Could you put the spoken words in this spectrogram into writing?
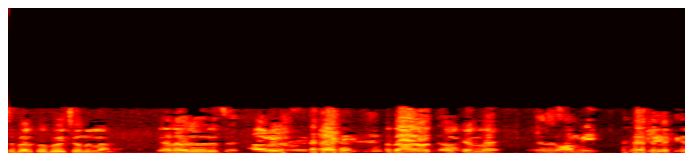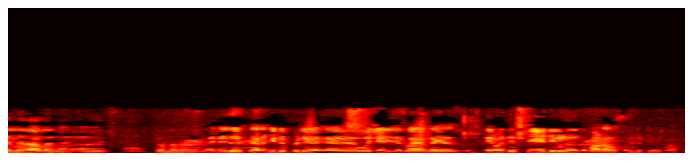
സുബൈർക്ക് ഉപയോഗിച്ചതെന്നുള്ളതാണ് കാരണം ഒരു ഒരു ഒക്കെ ഉള്ള സ്വാമി ഒരാളാണ് കൊണ്ടുവന്നില്ല ഇത് തെരഞ്ഞെടുപ്പിൽ വലിയ രീതിയിൽ വൈറലായി നിരവധി സ്റ്റേജുകളിൽ നിങ്ങൾക്ക് പാടാൻ അവസരം പാട്ട്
